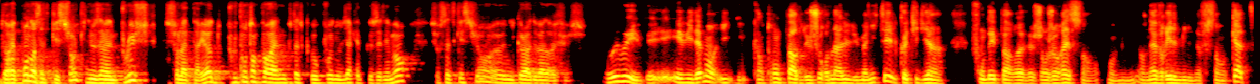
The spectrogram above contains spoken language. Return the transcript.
de répondre à cette question qui nous amène plus sur la période plus contemporaine. Peut-être que vous pouvez nous dire quelques éléments sur cette question, euh, Nicolas de Verdreyfus. Oui, oui, évidemment. Quand on parle du journal L'Humanité, le quotidien fondé par euh, Jean Jaurès en, avril 1904,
